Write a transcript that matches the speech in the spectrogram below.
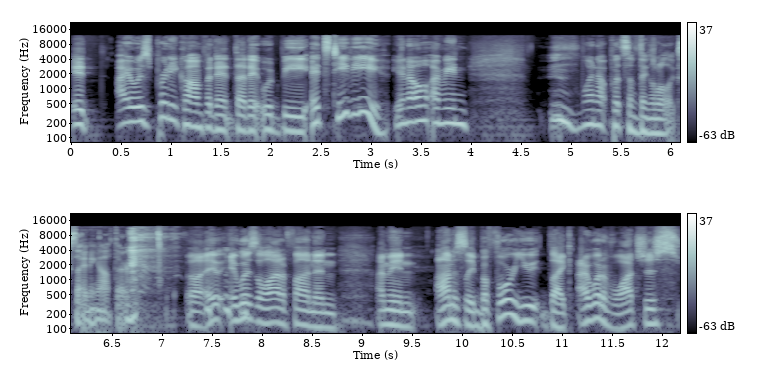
It. I was pretty confident that it would be. It's TV. You know, I mean, why not put something a little exciting out there? well, it, it was a lot of fun, and I mean, honestly, before you like, I would have watched this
